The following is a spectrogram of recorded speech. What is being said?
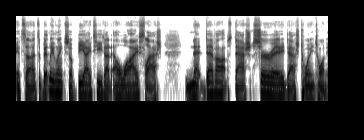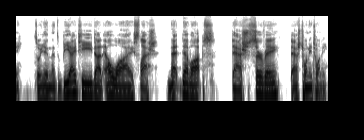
it's uh, it's a Bitly link. So bit.ly slash netdevops dash survey dash 2020. So again, that's bit.ly slash netdevops dash survey dash 2020.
